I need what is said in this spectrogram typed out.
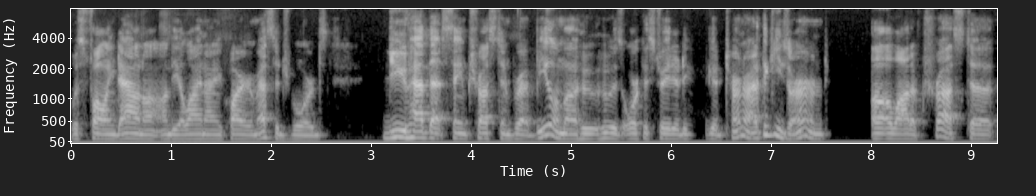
was falling down on, on the Illini Inquirer message boards. Do you have that same trust in Bret Bielema, who who has orchestrated a good turnaround? I think he's earned a, a lot of trust to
